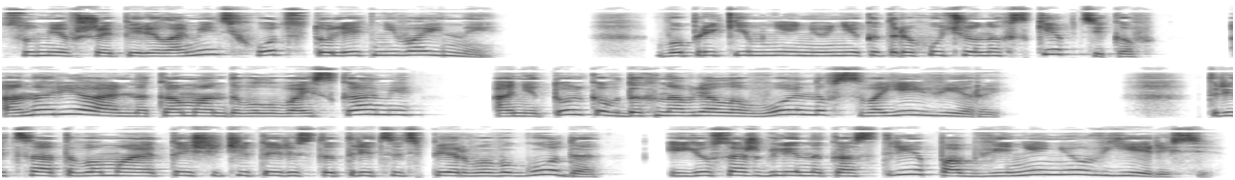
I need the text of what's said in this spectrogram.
сумевшая переломить ход Столетней войны. Вопреки мнению некоторых ученых-скептиков, она реально командовала войсками, а не только вдохновляла воинов своей верой. 30 мая 1431 года ее сожгли на костре по обвинению в ереси.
